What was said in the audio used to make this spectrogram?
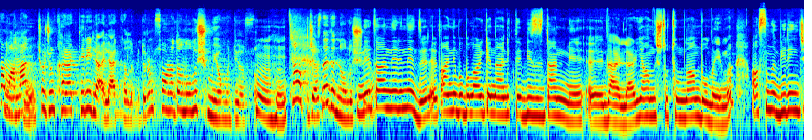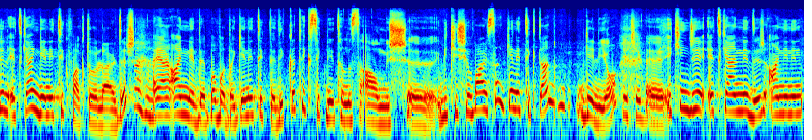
tamamen çocuğun karakteriyle alakalı bir durum. Sonradan oluşmuyor mu diyorsun? Ne yapacağız? Neden oluşuyor? Nedenleri nedir? Evet anne babalar genellikle bizden mi e, derler, yanlış tutumdan dolayı mı? Aslında birincil etken genetik faktörlerdir. Eğer annede, babada genetikte dikkat eksikliği tanısı almış e, bir kişi varsa genetikten geliyor. Geçebilir. E, İkinci etken nedir? Annenin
